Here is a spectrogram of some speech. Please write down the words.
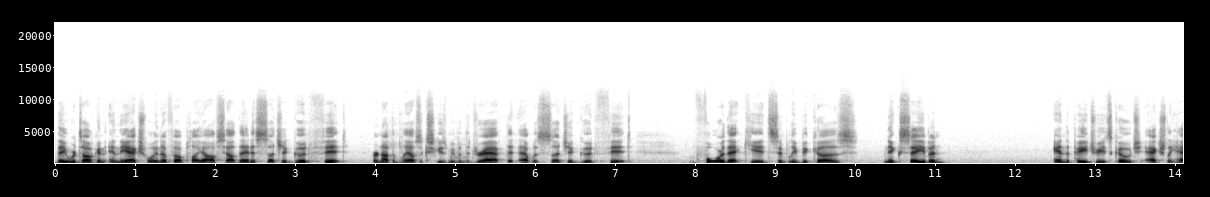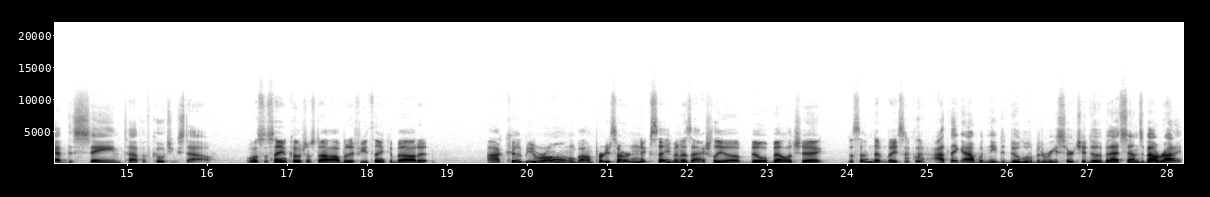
They were talking in the actual NFL playoffs how that is such a good fit, or not the playoffs, excuse me, but the draft. That that was such a good fit for that kid simply because Nick Saban and the Patriots coach actually have the same type of coaching style. Well, it's the same coaching style, but if you think about it, I could be wrong, but I'm pretty certain Nick Saban is actually a Bill Belichick descendant, basically. I think I would need to do a little bit of research into it, but that sounds about right.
